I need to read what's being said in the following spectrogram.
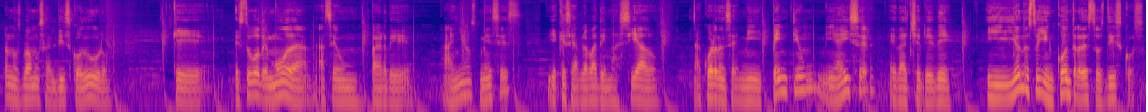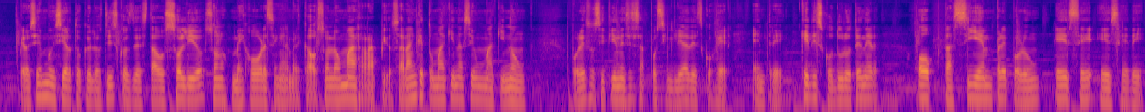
Ahora nos vamos al disco duro, que estuvo de moda hace un par de años, meses, ya que se hablaba demasiado. Acuérdense, mi Pentium, mi Acer era HDD. Y yo no estoy en contra de estos discos, pero sí es muy cierto que los discos de estado sólido son los mejores en el mercado, son los más rápidos, harán que tu máquina sea un maquinón. Por eso si tienes esa posibilidad de escoger entre qué disco duro tener, opta siempre por un SSD.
